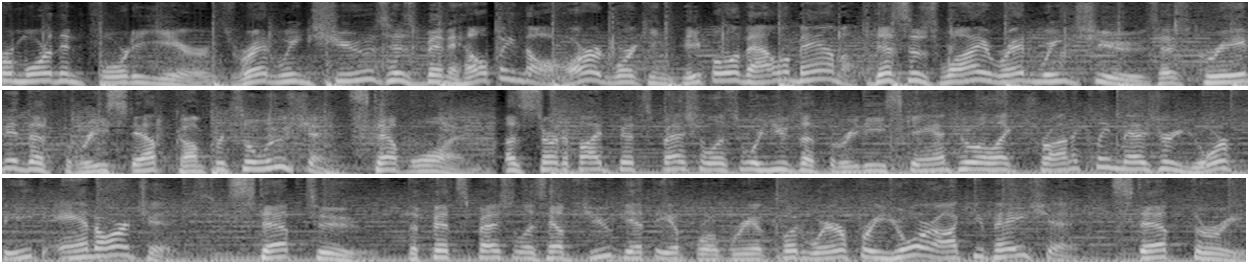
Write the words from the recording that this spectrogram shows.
For more than 40 years, Red Wing Shoes has been helping the hardworking people of Alabama. This is why Red Wing Shoes has created the three step comfort solution. Step one a certified fit specialist will use a 3D scan to electronically measure your feet and arches. Step two the fit specialist helps you get the appropriate footwear for your occupation. Step three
